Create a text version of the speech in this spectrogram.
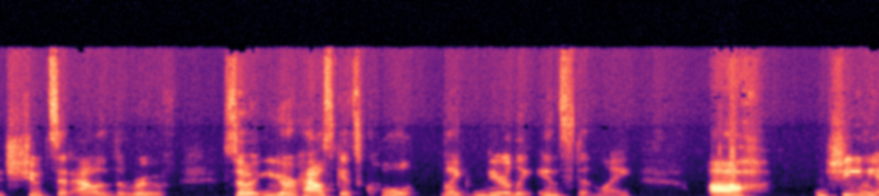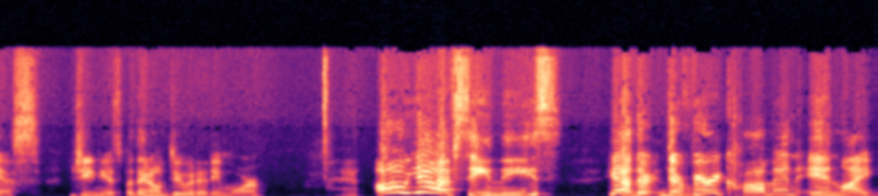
it shoots it out of the roof. So your house gets cool like nearly instantly. Oh, genius, genius, but they don't do it anymore. Oh, yeah, I've seen these. Yeah, they're they're very common in like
